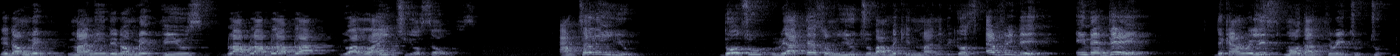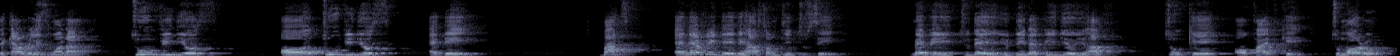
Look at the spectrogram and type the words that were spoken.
they don't make money, they don't make views, blah, blah, blah, blah, you are lying to yourselves. I'm telling you, those who reactors on YouTube are making money because every day, in a day, they can release more than three to two, they can release more than two videos or two videos a day. But, and every day they have something to say. Maybe today you did a video, you have 2K or 5K. Tomorrow,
